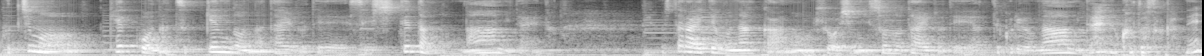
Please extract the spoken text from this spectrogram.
こっちも結構なつっけんどんな態度で接してたもんなみたいな。そしたら相手もなんかあの表紙にその態度でやってくるよなみたいなこととかね。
